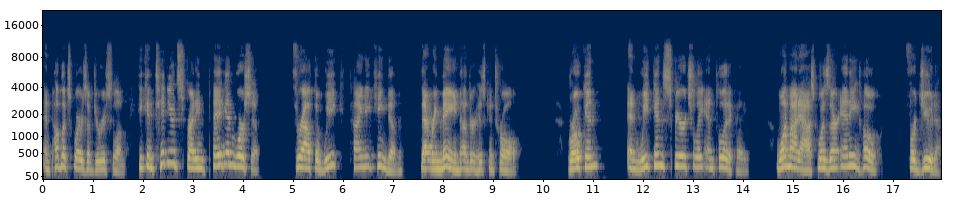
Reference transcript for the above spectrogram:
and public squares of Jerusalem. He continued spreading pagan worship throughout the weak, tiny kingdom that remained under his control. Broken and weakened spiritually and politically, one might ask, was there any hope for Judah?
